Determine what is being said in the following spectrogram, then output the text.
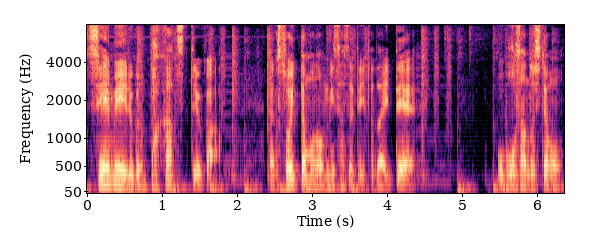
生命力の爆発っていうかなんかそういったものを見させていただいてお坊さんとしても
